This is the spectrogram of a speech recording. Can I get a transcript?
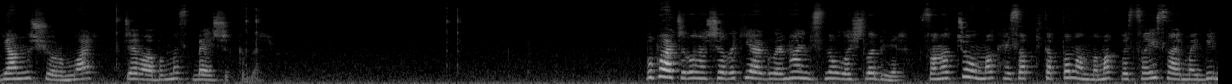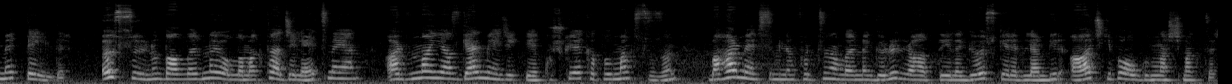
yanlış yorumlar cevabımız B şıkkıdır. Bu parçadan aşağıdaki yargıların hangisine ulaşılabilir? Sanatçı olmak, hesap kitaptan anlamak ve sayı saymayı bilmek değildir. Öz suyunu dallarına yollamakta acele etmeyen, ardından yaz gelmeyecek diye kuşkuya kapılmaksızın bahar mevsiminin fırtınalarına gönül rahatlığıyla göğüs gerebilen bir ağaç gibi olgunlaşmaktır.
